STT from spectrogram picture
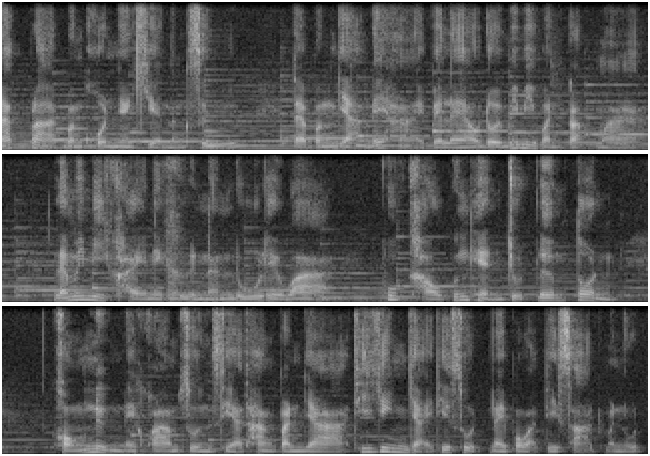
นักปราชญ์บางคนยังเขียนหนังสือ แต่บางอย่างได้หายไปแล้วโดยไม่มีวันกลับมา และไม่มีใครในคืนนั้นรู้เลยว่า พวกเขาเพิ่งเห็นจุดเริ่มต้น ของหนึ่งในความสูญเสียทางปัญญาที่ยิ่งใหญ่ที่สุดในประวัติศาสตร์มนุษย์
